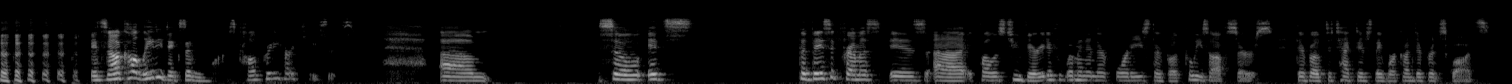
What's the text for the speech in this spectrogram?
it's not called Lady Dicks anymore. It's called Pretty Hard Cases. Um, so it's the basic premise is uh, it follows two very different women in their 40s. They're both police officers. They're both detectives. They work on different squads,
